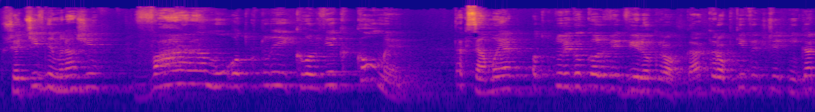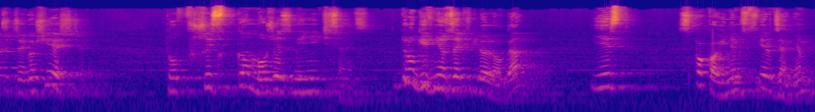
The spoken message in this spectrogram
W przeciwnym razie wara mu od którejkolwiek komy. Tak samo jak od któregokolwiek wielokropka, kropki, wykrzyknika czy czegoś jeszcze. To wszystko może zmienić sens. Drugi wniosek filologa jest spokojnym stwierdzeniem,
